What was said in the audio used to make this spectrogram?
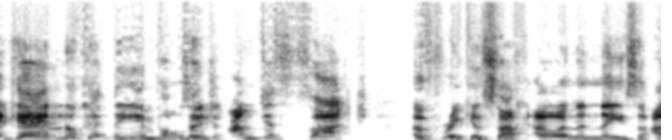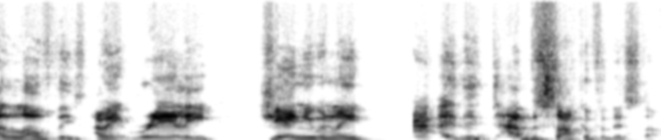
again. Look at the impulse engine. I'm just such a freaking suck. Oh, and the NASA. I love these. I mean, really, genuinely, I, I'm a sucker for this stuff.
